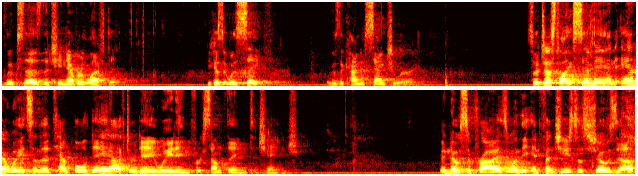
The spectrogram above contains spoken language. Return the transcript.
Luke says that she never left it because it was safe, it was a kind of sanctuary. So, just like Simeon, Anna waits in the temple day after day, waiting for something to change. And no surprise, when the infant Jesus shows up,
